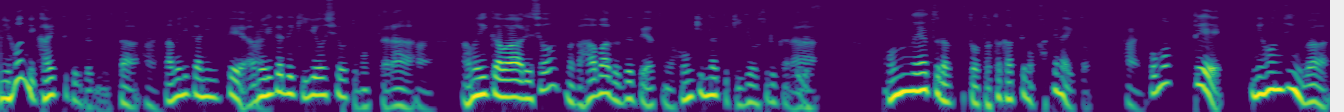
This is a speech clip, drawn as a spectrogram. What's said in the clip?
日本に帰ってくるときにさ、はいアメリカにいて、はいアメリカで起業しようと思ったら、はいアメリカはあれでしょ？なんかハーバード出たやつが本気になって起業するから。こんな奴らと戦っても勝てないと。はい思って、日本人は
